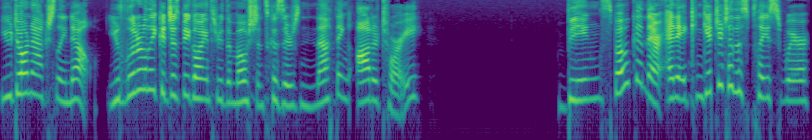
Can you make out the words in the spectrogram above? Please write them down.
you don't actually know. You literally could just be going through the motions because there's nothing auditory being spoken there. And it can get you to this place where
